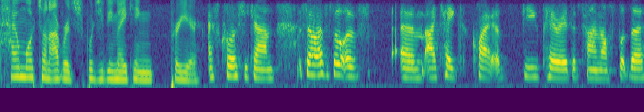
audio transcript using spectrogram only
how much on average would you be making per year? Of course you can. So I've sort of, um, I take quite a few periods of time off, but the,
